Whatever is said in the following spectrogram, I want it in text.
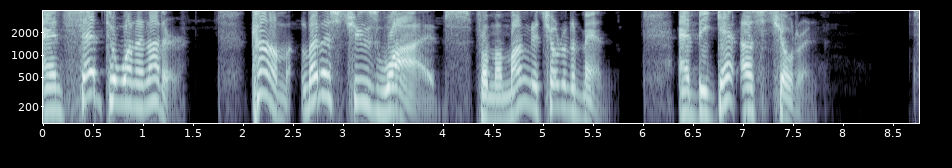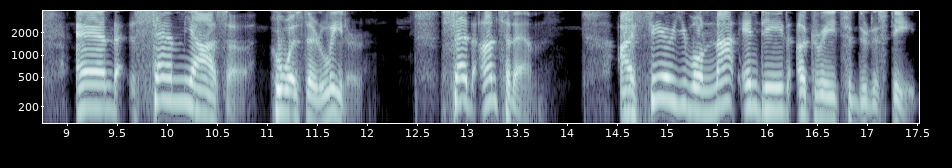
and said to one another, Come, let us choose wives from among the children of men, and beget us children. And Samyaza, who was their leader, said unto them, I fear you will not indeed agree to do this deed,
